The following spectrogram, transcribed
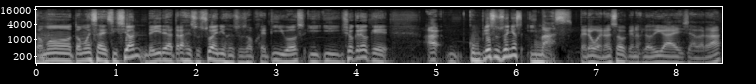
tomó, tomó esa decisión de ir atrás de sus sueños, de sus objetivos, y, y yo creo que ah, cumplió sus sueños y más. Pero bueno, eso que nos lo diga ella, ¿verdad?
